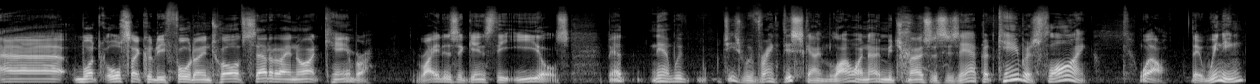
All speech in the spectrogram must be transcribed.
Uh, what also could be 14 12 Saturday night, Canberra. Raiders against the Eels. About, now, we've, geez, we've ranked this game low. I know Mitch Moses is out, but Canberra's flying. Well, they're winning.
